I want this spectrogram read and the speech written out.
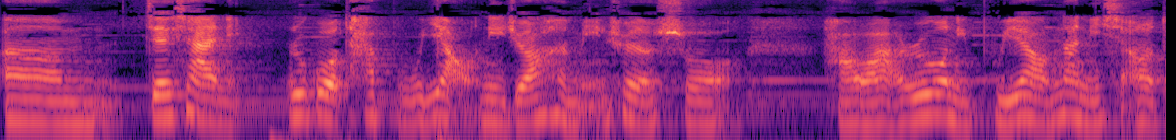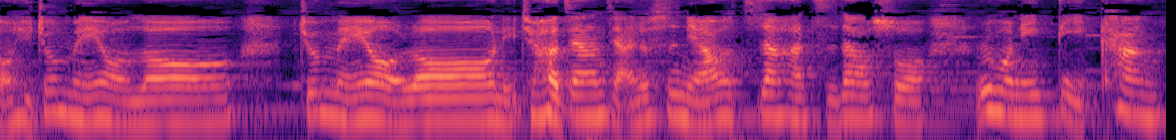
嗯，接下来你如果他不要，你就要很明确的说，好啊。如果你不要，那你想要的东西就没有喽，就没有喽。你就要这样讲，就是你要让他知道说，如果你抵抗，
